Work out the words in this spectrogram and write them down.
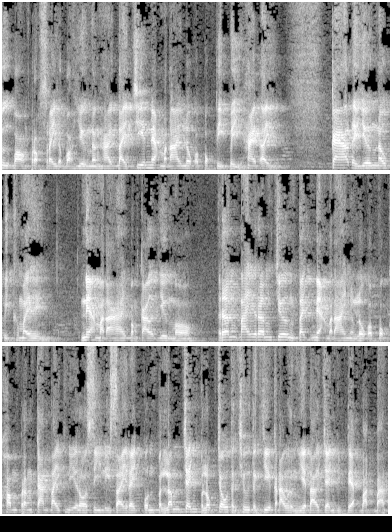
គឺបងប្រុសស្រីរបស់យើងនឹងហើយដែលជាអ្នកម្ដាយលោកឪពុកទី2ហេតុអីកាលដែលយើងនៅពីក្មេងអ្នកម្ដាយបង្កើតយើងមករឹងដៃរឹងជើងតិចអ្នកម្ដាយនិងលោកឪពុកខំប្រឹងកាន់ដៃគ្នារស៊ីលីសៃរែកពុនបលឹមចេញប្រឡប់ចូលទាំងឈឺទាំងជាក្តៅរងាដើរចេញពីផ្ទះបាត់បាត់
